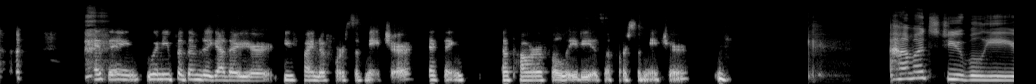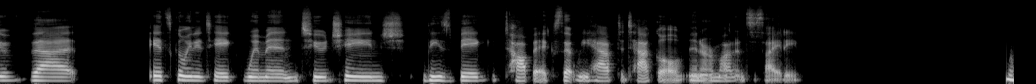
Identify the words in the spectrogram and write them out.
I think when you put them together, you're you find a force of nature. I think a powerful lady is a force of nature. How much do you believe that it's going to take women to change these big topics that we have to tackle in our modern society?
